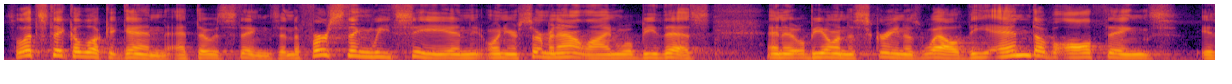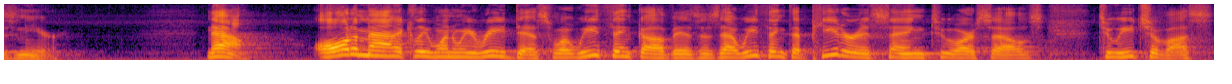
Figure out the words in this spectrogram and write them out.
So let's take a look again at those things. And the first thing we see in, on your sermon outline will be this, and it will be on the screen as well. The end of all things is near. Now, automatically when we read this, what we think of is, is that we think that Peter is saying to ourselves, to each of us,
